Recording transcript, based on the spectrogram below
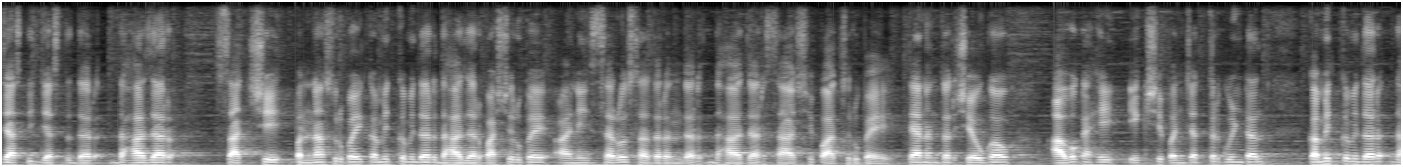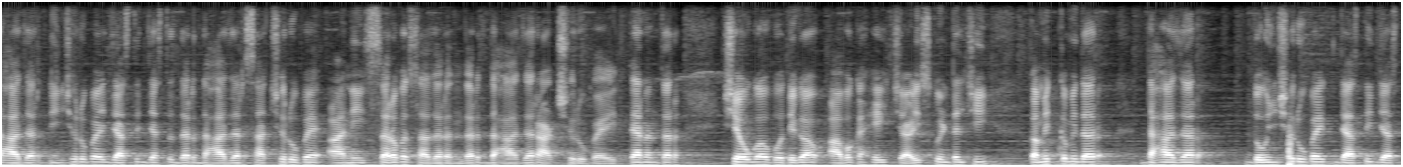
जास्तीत जास्त दर दहा हजार सातशे पन्नास रुपये कमीत कमी दर दहा हजार पाचशे रुपये आणि सर्वसाधारण दर दहा हजार सहाशे पाच रुपये. त्यानंतर शेवगाव आवक आहे एकशे पंच्याहत्तर क्विंटल कमीत कमी दर दहा हजार तीनशे रुपये जास्तीत जास्त दर दहा हजार सातशे रुपये आणि सर्वसाधारण दर दहा हजार आठशे रुपये. त्यानंतर शेवगाव बोदेगाव आवक आहे चाळीस क्विंटलची कमीत कमी दर दहा हजार दोनशे रुपये जास्तीत जास्त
